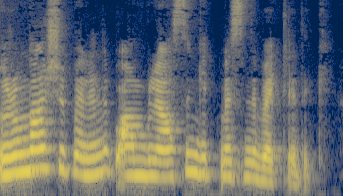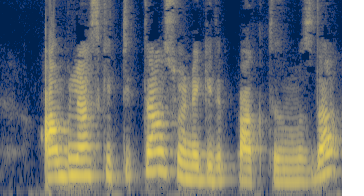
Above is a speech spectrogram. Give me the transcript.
Durumdan şüphelenip ambulansın gitmesini bekledik. Ambulans gittikten sonra gidip baktığımızda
